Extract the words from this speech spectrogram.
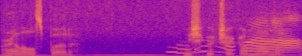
All right, little spud. We should go check on Mama.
